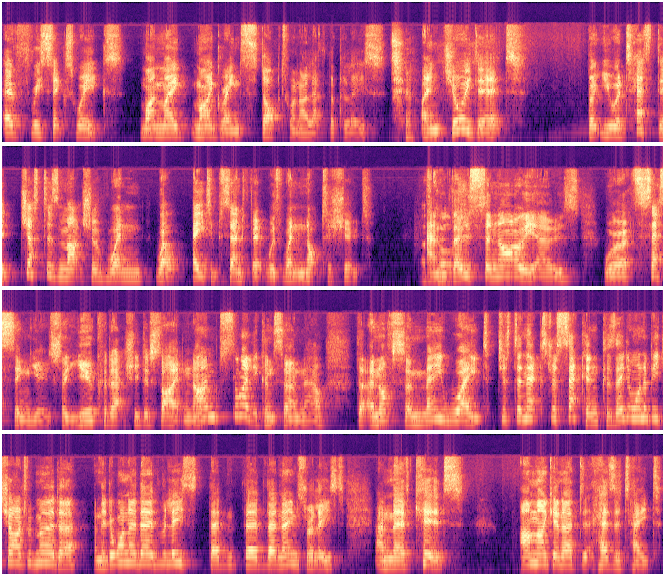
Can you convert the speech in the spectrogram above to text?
every six weeks. My migraine stopped when I left the police. I enjoyed it, but you were tested just as much of when, well, 80% of it was when not to shoot. Of and course. those scenarios were assessing you. So you could actually decide. And I'm slightly concerned now that an officer may wait just an extra second because they don't want to be charged with murder and they don't want their release their, their, their names released and their kids. Am I going to hesitate?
